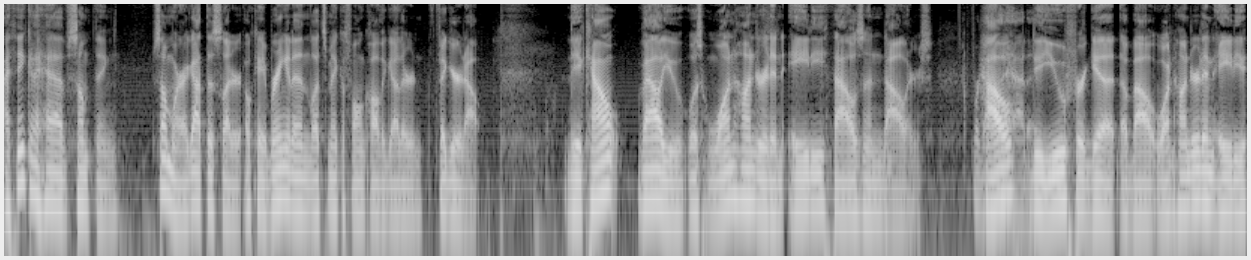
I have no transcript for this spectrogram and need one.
I think I have something somewhere. I got this letter. Okay, bring it in. Let's make a phone call together and figure it out. The account value was one hundred and eighty thousand dollars. How they had it. do you forget about 180? I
